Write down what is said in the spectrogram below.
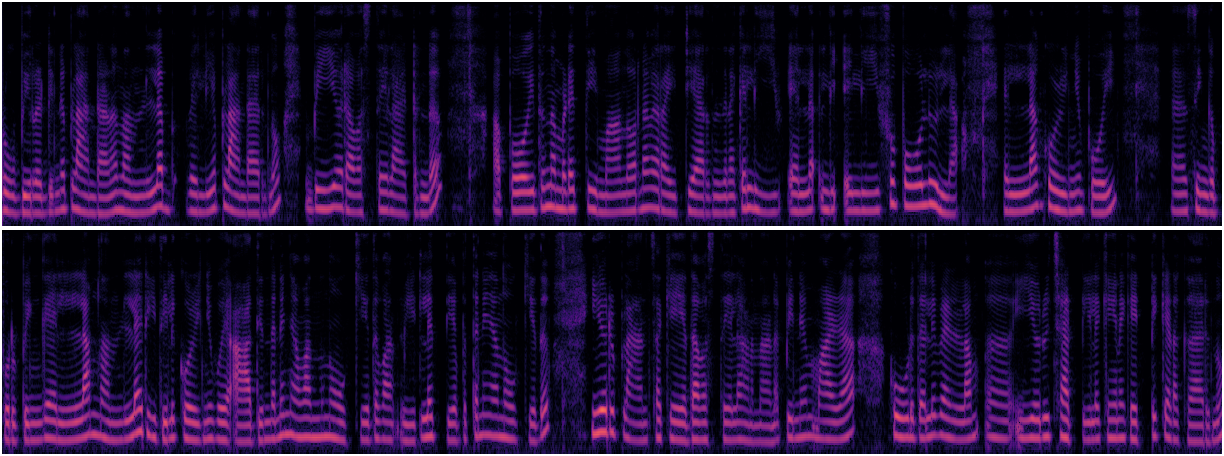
റൂബി റെഡിന്റെ പ്ലാന്റാണ്. നല്ല വലിയ പ്ലാന്റായിരുന്നു. ഇപ്പോൾ ഈ ഒരു അവസ്ഥയിലായിട്ടുണ്ട്. അപ്പോൾ ഇത് നമ്മുടെ തിമ എന്ന് പറഞ്ഞ വെറൈറ്റി ആയിരുന്നു. ഇതിനൊക്കെ ലീഫ് എല്ലാ ലീഫ് പോലും ഇല്ല എല്ലാം കൊഴിഞ്ഞു പോയി. സിംഗപ്പൂർ പിങ്ക് എല്ലാം നല്ല രീതിയിൽ കൊഴിഞ്ഞു പോയി. ആദ്യം തന്നെ ഞാൻ വന്ന് നോക്കിയത് വീട്ടിലെത്തിയപ്പോൾ തന്നെ ഞാൻ നോക്കിയത് ഈ ഒരു പ്ലാന്റ്സൊക്കെ ഏതവസ്ഥയിലാണെന്നാണ് പിന്നെ മഴ കൂടുതൽ വെള്ളം ഈ ഒരു ചട്ടിയിലൊക്കെ ഇങ്ങനെ കെട്ടിക്കിടക്കായിരുന്നു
